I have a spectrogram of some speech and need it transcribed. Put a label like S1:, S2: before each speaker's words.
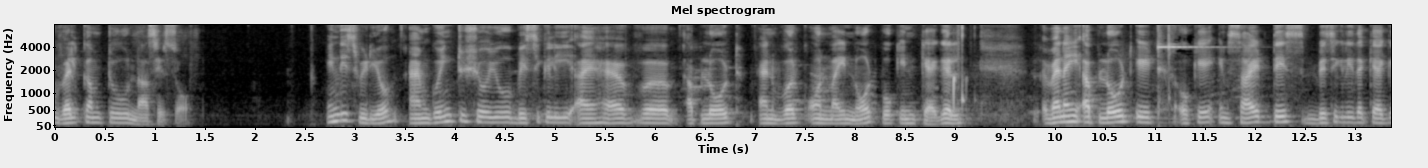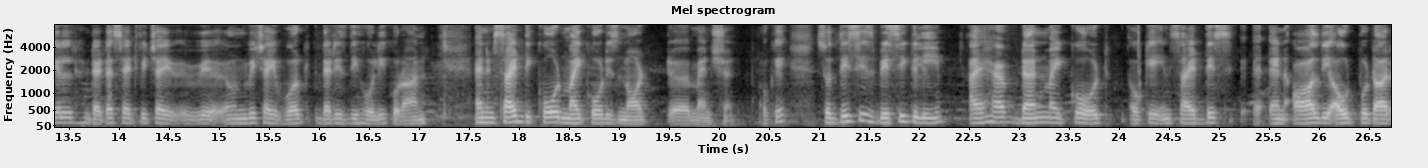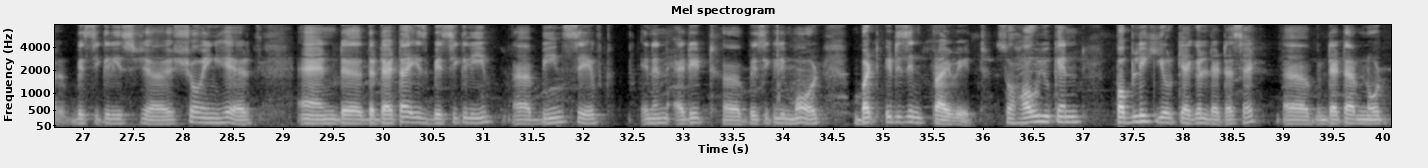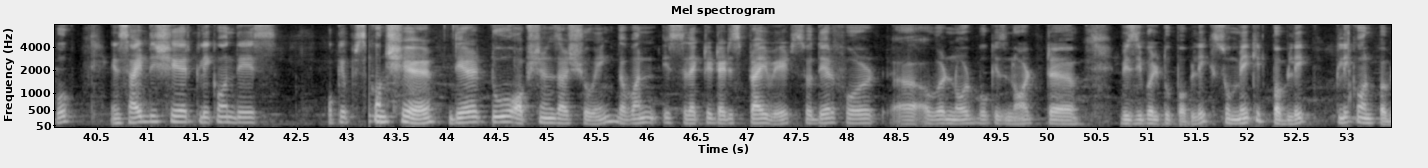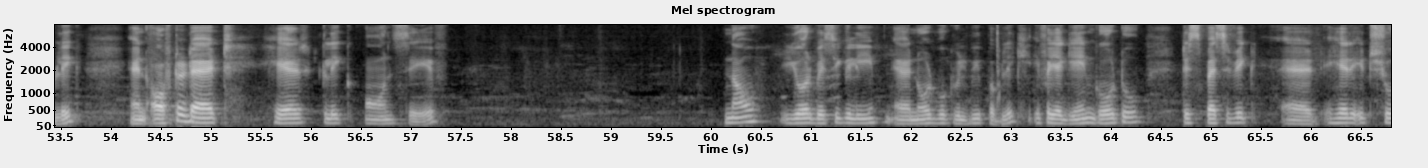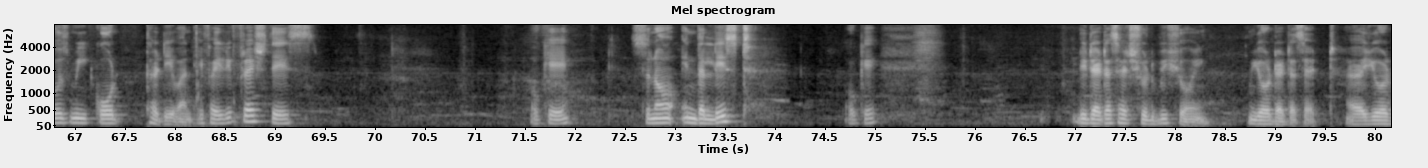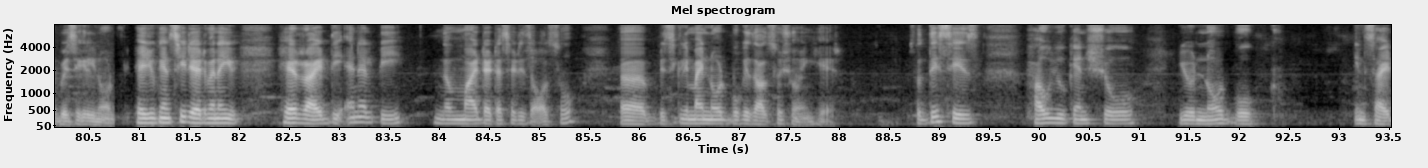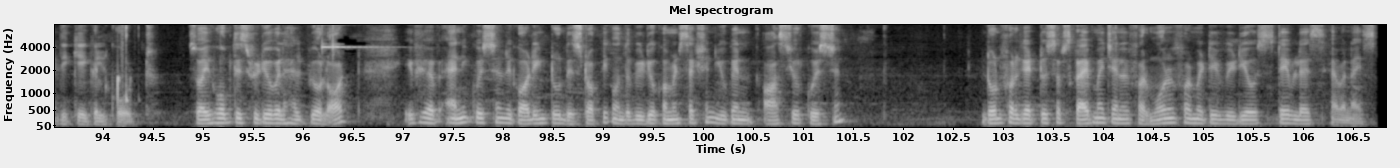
S1: welcome to Nasir Soft. In this video, I am going to show you basically I have uh, upload and work on my notebook in Kaggle. When I upload it, okay, inside this basically the Kaggle dataset which I on which I work that is the Holy Quran, and inside the code my code is not uh, mentioned. Okay, so this is basically I have done my code okay inside this and all the output are basically uh, showing here. And uh, the data is basically uh, being saved in an edit basically mode but it is in private. So how you can public your kaggle dataset uh, data notebook? Inside the share click on this okay click on share there are two options are showing. The one is selected that is private. So therefore uh, our notebook is not uh, visible to public. So make it public click on public. And after that here click on save. Now your basically uh, notebook will be public. If i again go to this specific uh, here it shows me code 31 if i refresh this okay so now in the list okay the dataset should be showing your dataset uh, your basically node here you can see that when i here write the nlp now my dataset is also uh, basically my notebook is also showing here so this is how you can show your notebook inside the Kaggle code. So I hope this video will help you a lot. If you have any question regarding to this topic on the video comment section, you can ask your question. Don't forget to subscribe my channel for more informative videos. Stay blessed. Have a nice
